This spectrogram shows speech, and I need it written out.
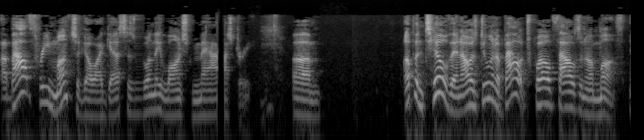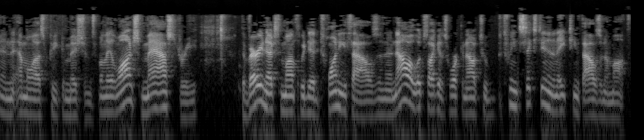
about three months ago, I guess, is when they launched Mastery. Um, up until then, I was doing about twelve thousand a month in MLSP commissions. When they launched Mastery, the very next month we did twenty thousand, and now it looks like it's working out to between sixteen and eighteen thousand a month.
